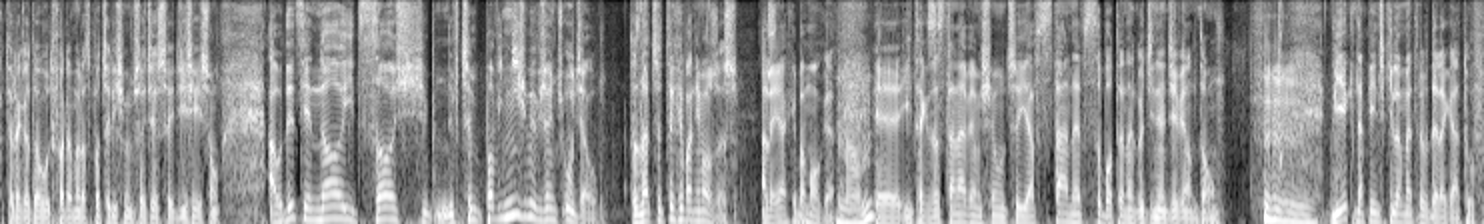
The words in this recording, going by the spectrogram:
którego to utworem rozpoczęliśmy przecież dzisiejszą audycję. No i coś, w czym powinniśmy wziąć udział. To znaczy, ty chyba nie możesz, ale ja chyba mogę. No. E, I tak zastanawiam się, czy ja wstanę w sobotę na godzinę dziewiątą. Bieg na 5 kilometrów delegatów.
